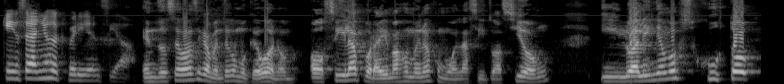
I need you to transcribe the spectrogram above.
15 años de experiencia. Entonces, básicamente, como que, bueno, oscila por ahí más o menos como la situación y lo alineamos justo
